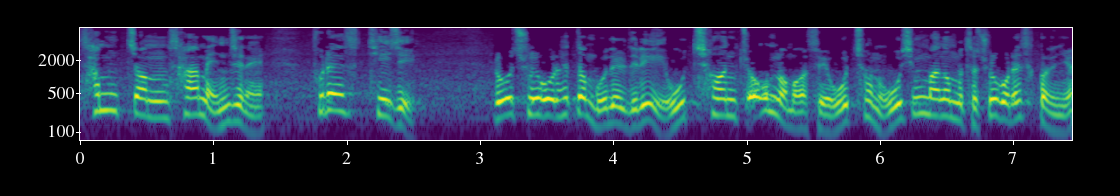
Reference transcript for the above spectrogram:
3.3 엔진의 프레스티지 로 출고를 했던 모델들이 5천 조금 넘어갔어요. 5,050만 원부터 출고를 했었거든요.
